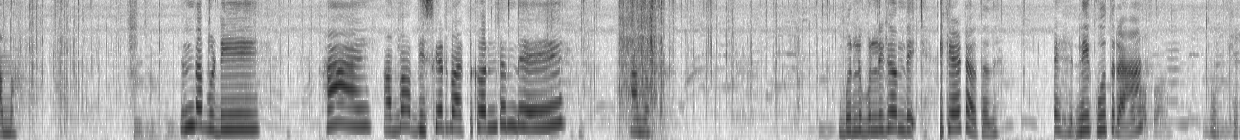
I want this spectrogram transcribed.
అమ్మ. ఇంత బుడ్డి. హాయ్. అబ్బా బిస్కెట్ పట్టుకుంటుంది. అమ్మ. బుల్లి బుల్లిగా ఉంది. నీకేట్ అవుతుంది. ఏ, నీ కూతురా? ఓకే.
